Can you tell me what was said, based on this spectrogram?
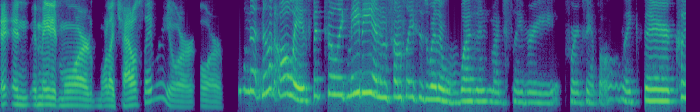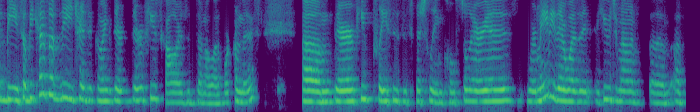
And, and it made it more, more like chattel slavery or, or, Not, not always, but so like maybe in some places where there wasn't much slavery, for example, like there could be, so because of the transatlantic, there, there are a few scholars have done a lot of work on this. Um, there are a few places, especially in coastal areas, where maybe there wasn't a huge amount of, um, of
